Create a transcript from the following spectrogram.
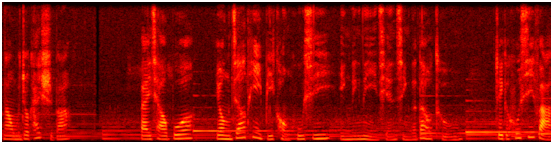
那我们就开始吧。白桥波用交替鼻孔呼吸引领你前行的道途。这个呼吸法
